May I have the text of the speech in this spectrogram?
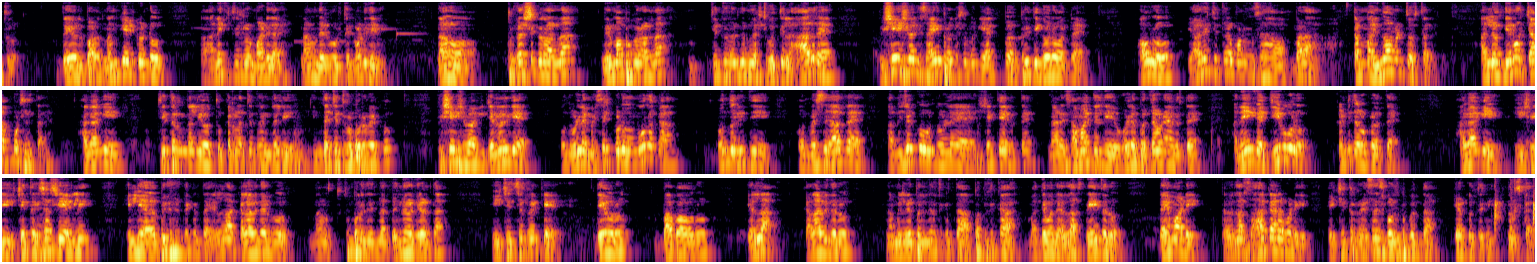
ದೇಶಭಕ್ತರು ದೇವರಲ್ಲಿ ಭಾಳ ನಂಬಿಕೆ ಇಟ್ಕೊಂಡು ಅನೇಕ ಚಿತ್ರಗಳು ಮಾಡಿದ್ದಾರೆ. ನಾನು ನಿರ್ಮೂರ್ತಿ ನೋಡಿದ್ದೀನಿ. ನಾನು ಪ್ರದರ್ಶಕನೂ ಅಲ್ಲ, ನಿರ್ಮಾಪಕನೂ ಅಲ್ಲ ಚಿತ್ರರಂಗದ ಅಷ್ಟು ಗೊತ್ತಿಲ್ಲ. ಆದರೆ ವಿಶೇಷವಾಗಿ ಸಾಯಿ ಪ್ರಕಾಶ್ ಬಗ್ಗೆ ಯಾಕೆ ಪ್ರೀತಿ, ಗೌರವ ಅಂದರೆ, ಅವರು ಯಾವುದೇ ಚಿತ್ರ ಮಾಡೋದು ಸಹ ಭಾಳ ತಮ್ಮ ಇನ್ವಾಲ್ವ್ಮೆಂಟ್ ತೋರಿಸ್ತಾರೆ. ಅಲ್ಲಿ ಒಂದು ಏನೋ ಚಾಪ್ ಮೂಡಿಸಿರ್ತಾರೆ ಹಾಗಾಗಿ ಚಿತ್ರರಂಗದಲ್ಲಿ ಇವತ್ತು ಕನ್ನಡ ಚಿತ್ರರಂಗದಲ್ಲಿ ಇಂಥ ಚಿತ್ರಗಳು ಬರಬೇಕು. ವಿಶೇಷವಾಗಿ ಜನರಿಗೆ ಒಂದು ಒಳ್ಳೆ ಮೆಸೇಜ್ ಕೊಡೋದ್ರ ಮೂಲಕ ಒಂದು ರೀತಿ ಒಂದು ಮೆಸೇಜ್ ಆದರೆ ಅದು ನಿಜಕ್ಕೂ ಒಂದು ಒಳ್ಳೆ ಶಕ್ತಿ ಆಗುತ್ತೆ. ನಾಳೆ ಸಮಾಜದಲ್ಲಿ ಒಳ್ಳೆ ಬದಲಾವಣೆ ಆಗುತ್ತೆ. ಅನೇಕ ಜೀವಗಳು ಖಂಡಿತ ಉಳ್ಕೊಳ್ಳುತ್ತೆ. ಹಾಗಾಗಿ ಈ ಚಿತ್ರ ಯಶಸ್ವಿಯಾಗಲಿ ಇಲ್ಲಿ ಅಭಿನಯಿಸಿರ್ತಕ್ಕಂಥ ಎಲ್ಲ ಕಲಾವಿದರಿಗೂ ನಾನು ತುಂಬ ಹೃದಯದಿಂದ ಧನ್ಯವಾದ ಹೇಳ್ತಾ, ಈ ಚಿತ್ರಕ್ಕೆ ದೇವರು, ಬಾಬಾ ಅವರು, ಎಲ್ಲ ಕಲಾವಿದರು, ನಮ್ಮಲ್ಲಿ ಬಂದಿರತಕ್ಕಂಥ ಪತ್ರಿಕಾ ಮಾಧ್ಯಮದ ಎಲ್ಲ ಸ್ನೇಹಿತರು, ದಯಮಾಡಿ ತಾವೆಲ್ಲ ಸಹಕಾರ ಮಾಡಿ ಈ ಚಿತ್ರನ ಯಶಸ್ವಿಗೊಳಿಸ್ಬೇಕು ಅಂತ ಕೇಳ್ಕೊಳ್ತೀನಿ. ನಮಸ್ಕಾರ.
